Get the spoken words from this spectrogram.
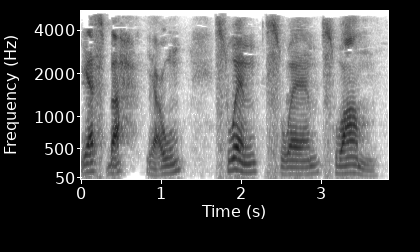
يسبح يعوم swim swam swam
